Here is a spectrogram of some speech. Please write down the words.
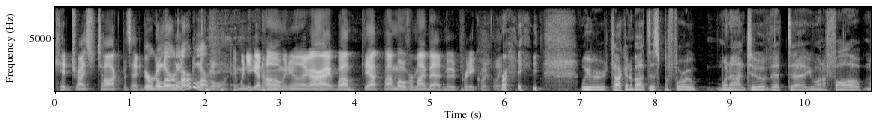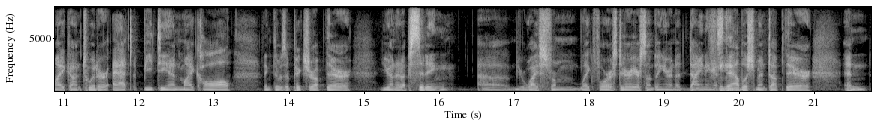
kid tries to talk but said gurgle gurgle gurgle gurgle and when you get home and you're like all right well yep i'm over my bad mood pretty quickly Right. We were talking about this before we went on too. Of that, uh, you want to follow Mike on Twitter at BTN Mike Hall. I think there was a picture up there. You ended up sitting. Uh, your wife's from Lake Forest area or something. You're in a dining establishment up there, and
